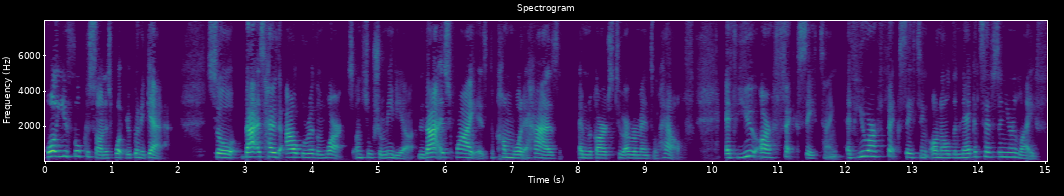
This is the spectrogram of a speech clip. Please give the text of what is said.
what you focus on is what you're going to get. So that is how the algorithm works on social media. And that is why it's become what it has in regards to our mental health if you are fixating if you are fixating on all the negatives in your life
